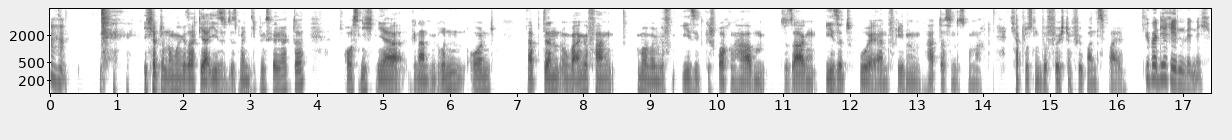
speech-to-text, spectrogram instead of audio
Mhm. Ich habe dann irgendwann gesagt, ja, Isid ist mein Lieblingscharakter, aus nicht näher genannten Gründen und habe dann irgendwann angefangen, immer wenn wir von Isid gesprochen haben, zu sagen, Isid, Ruhe, er in Frieden, hat das und das gemacht. Ich habe bloß eine Befürchtung für Band 2. Über die reden wir nicht.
